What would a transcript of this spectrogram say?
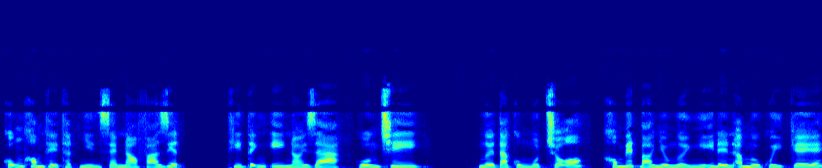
cũng không thể thật nhìn xem nó phá diệt. Thi tĩnh y nói ra, huống chi. ngươi ta cùng một chỗ, không biết bao nhiêu người nghĩ đến âm mưu quỷ kế.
